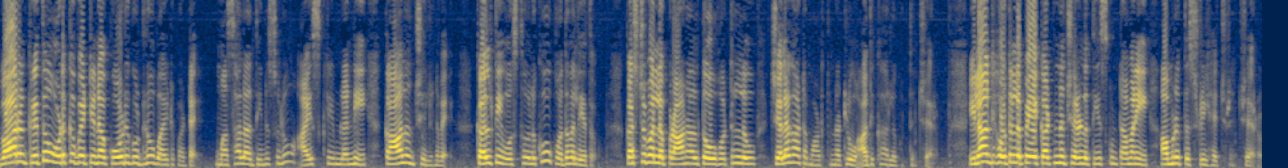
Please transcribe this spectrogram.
వారం క్రితం ఉడకబెట్టిన కోడిగుడ్లు బయటపడ్డాయి. మసాలా దినుసులు ఐస్ క్రీంలన్నీ కాలం చెల్లినవే. కల్తీ వస్తువులకు కొదవలేదు. కస్టమర్ల ప్రాణాలతో హోటళ్ళు చెలగాటమాడుతున్నట్లు అధికారులు గుర్తించారు. ఇలాంటి హోటళ్ళపై కఠిన చర్యలు తీసుకుంటామని అమృతశ్రీ హెచ్చరించారు.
